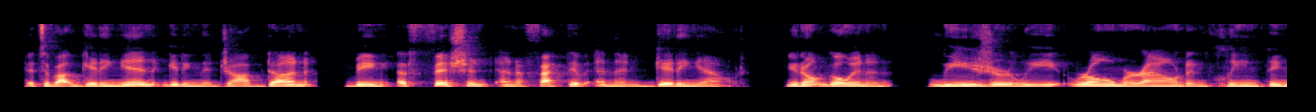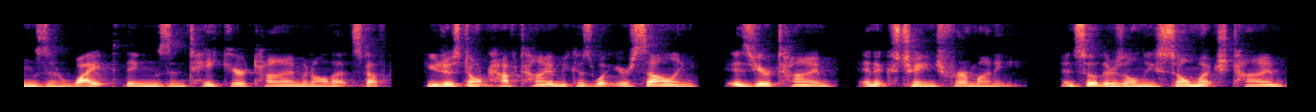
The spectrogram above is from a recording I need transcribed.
It's about getting in, getting the job done, being efficient and effective, and then getting out. You don't go in and leisurely roam around and clean things and wipe things and take your time and all that stuff. You just don't have time because what you're selling is your time in exchange for money. And so there's only so much time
